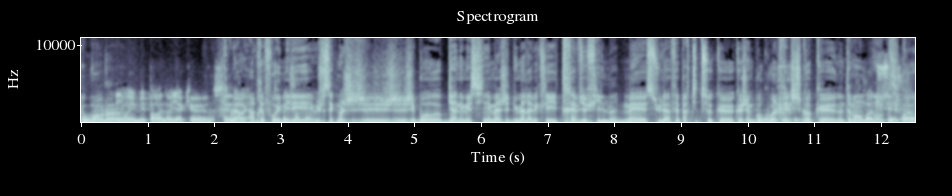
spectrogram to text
Pour ouais. voir. Ayant aimé Paranoïaque, euh. Bah ouais, après, faut aimer les. sympa. Je sais que moi, j'ai beau bien aimer le cinéma, j'ai du mal avec les très vieux films, mais celui-là fait partie de ceux que, que j'aime beaucoup. Alfred Hitchcock, euh, notamment. Bah, tu sais, je vois,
